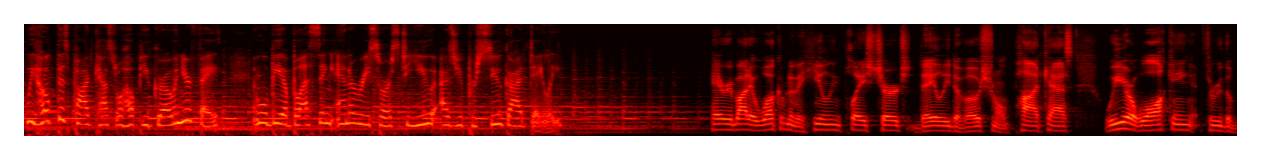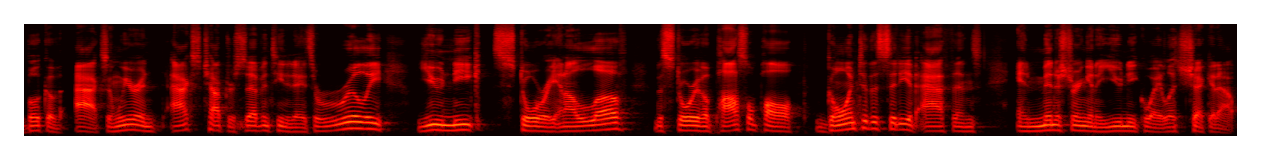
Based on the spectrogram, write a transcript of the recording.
We hope this podcast will help you grow in your faith and will be a blessing and a resource to you as you pursue God daily. Hey, everybody, welcome to the Healing Place Church Daily Devotional Podcast. We are walking through the book of Acts, and we are in Acts chapter 17 today. It's a really unique story, and I love the story of Apostle Paul going to the city of Athens and ministering in a unique way. Let's check it out.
